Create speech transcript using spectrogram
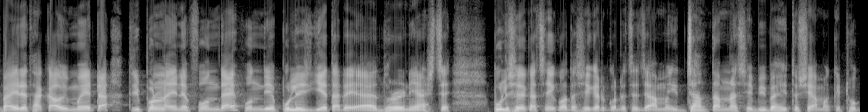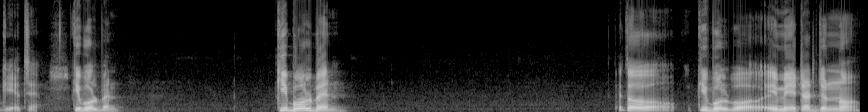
বাইরে থাকা ওই মেয়েটা ট্রিপল নাইনে ফোন দেয় ফোন দিয়ে পুলিশ গিয়ে তারে ধরে নিয়ে আসছে। পুলিশের কাছে এই কথা স্বীকার করেছে যে, আমি জানতাম না সে বিবাহিত, সে আমাকে ঠকিয়েছে। কি বলবেন? কি বলবেন? তো কি বলব? এই মেয়েটার জন্য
